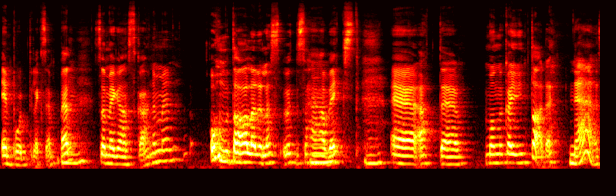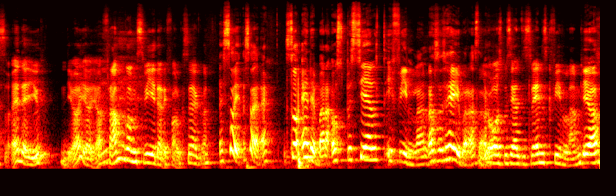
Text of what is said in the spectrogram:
en podd till exempel som är ganska nej men, omtalad eller så här har växt. Eh, att eh, många kan ju inte ta det. Nej, så är det ju. Ja, ja, ja. Framgångsvidare i folks ögon. Eh, Så, så är det. Så är det bara och speciellt i Finland, alltså det är ju bara så. Jo, speciellt i svensk Finland. Ja,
